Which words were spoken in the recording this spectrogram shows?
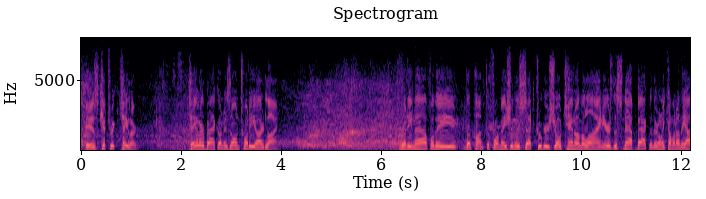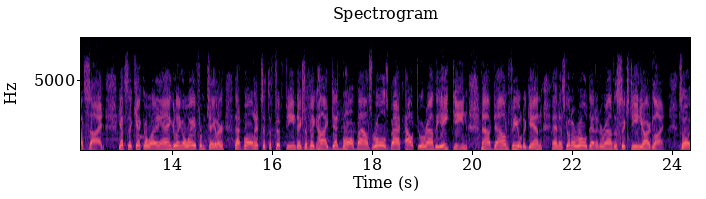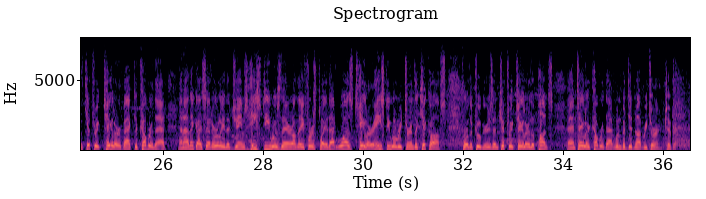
is Kitrick Taylor. Taylor back on his own 20-yard line. Ready now for the, the punt. The formation is set. Cougars show 10 on the line. Here's the snap back, but they're only coming on the outside. Gets the kick away, angling away from Taylor. That ball hits at the 15, takes a big high dead ball bounce, rolls back out to around the 18. Now downfield again, and it's going to roll dead at around the 16-yard line. So with Kitrick Taylor back to cover that, and I think I said earlier that James Hasty was there on the first play. That was Taylor. Hasty will return the kickoffs for the Cougars, and Kitrick Taylor the punts, and Taylor covered that one but did not return.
